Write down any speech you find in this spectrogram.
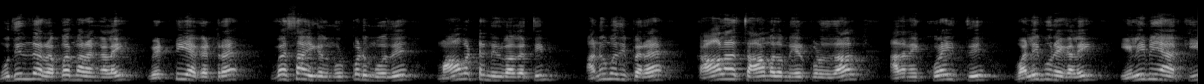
முதிர்ந்த ரப்பர் மரங்களை வெட்டி அகற்ற விவசாயிகள் முற்படும் போது மாவட்ட நிர்வாகத்தின் அனுமதி பெற கால தாமதம் ஏற்படுவதால் அதனை குறைத்து வழிமுறைகளை எளிமையாக்கி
